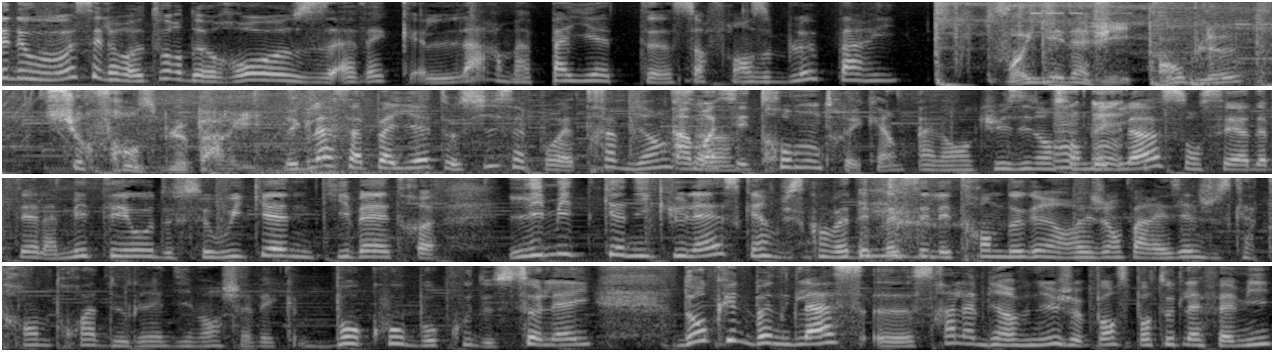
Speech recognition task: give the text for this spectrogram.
C'est nouveau, c'est le retour de Rose avec l'arme à paillettes sur France Bleu Paris. Voyez la vie en bleu sur France Bleu Paris. Les glaces à paillettes aussi, ça pourrait être très bien. Ah, ça. moi, c'est trop mon truc. Hein. Alors on cuisine ensemble Mm, les mm. glaces, on s'est adapté à la météo de ce week-end qui va être limite caniculesque hein, puisqu'on va dépasser les 30 degrés en région parisienne jusqu'à 33 degrés dimanche avec beaucoup beaucoup de soleil. Donc une bonne glace euh, sera la bienvenue je pense pour toute la famille.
